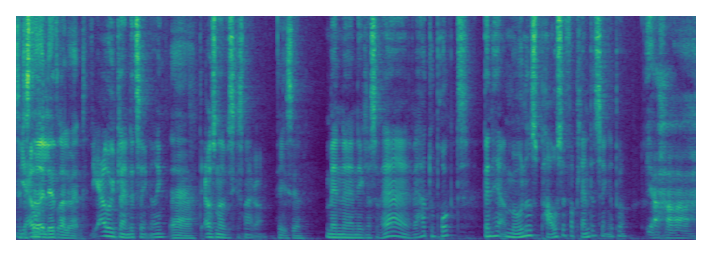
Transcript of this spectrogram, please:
Så det er er jo- stadig lidt relevant. vi er jo i plantetinget, ikke? Ja, ja, Det er jo sådan noget, vi skal snakke om. helt sikkert. Men uh, Niklas, hvad, hvad har du brugt den her måneds pause for plantetinget på? Jeg har...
